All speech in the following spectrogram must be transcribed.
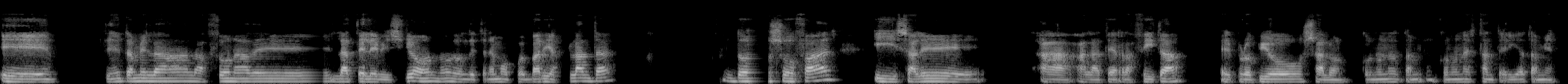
Eh, tiene también la, la, zona de la televisión, ¿no? Donde tenemos pues varias plantas, dos sofás y sale a, a la terracita el propio salón con una, con una estantería también.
